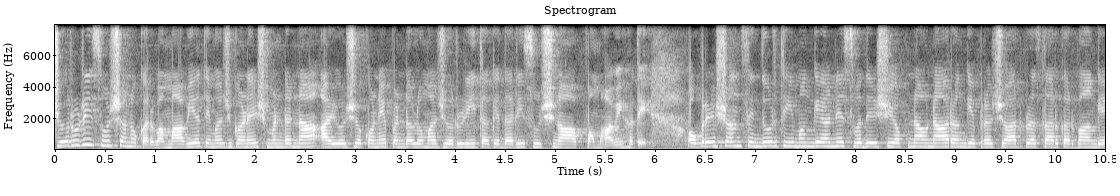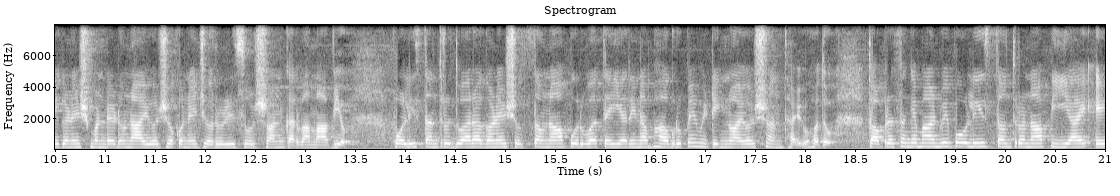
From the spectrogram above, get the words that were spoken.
જરૂરી સૂચનો કરવામાં આવ્યા તેમજ ગણેશ મંડળના આયોજકોને પંડાલોમાં જરૂરી તકેદારી સૂચના આપવામાં આવી હતી. ઓપરેશન સિંદૂર થીમ અંગે અને સ્વદેશી અપનાવનાર અંગે પ્રચાર પ્રસાર કરવા અંગે ગણેશ મંડળોના આયોજકોને જરૂરી સૂચન કરવામાં આવ્યું. પોલીસ તંત્ર દ્વારા ગણેશ ઉત્સવના પૂર્વ તૈયારીના ભાગરૂપે મિટિંગનું આયોજન થયું હતું. તો આ પ્રસંગે માંડવી પોલીસ તંત્રના PI A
